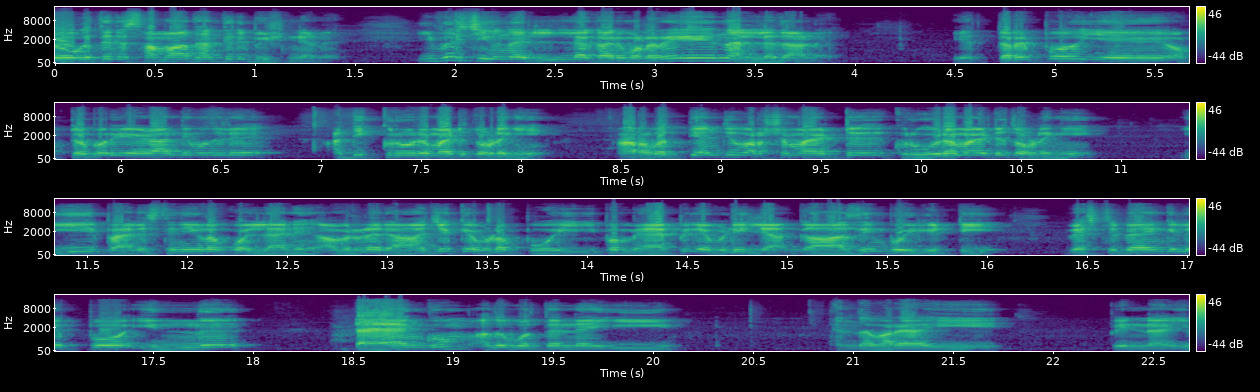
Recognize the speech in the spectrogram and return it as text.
ലോകത്തിന്റെ സമാധാനത്തിന്റെ ഭീഷണിയാണ്. ഇവർ ചെയ്യുന്ന എല്ലാ കാര്യവും വളരെ നല്ലതാണ്. എത്ര ഇപ്പോൾ ഒക്ടോബർ ഏഴാം തീയതി മുതൽ അതിക്രൂരമായിട്ട് തുടങ്ങി. അറുപത്തിയഞ്ച് വർഷമായിട്ട് ക്രൂരമായിട്ട് തുടങ്ങി. ഈ പാലസ്തീനികളെ കൊല്ലാൻ അവരുടെ രാജ്യമൊക്കെ എവിടെ പോയി? ഇപ്പൊ മാപ്പിൽ എവിടെ ഇല്ല ഗാസിയും പോയി കിട്ടി. വെസ്റ്റ് ബാങ്കിൽ ഇപ്പോ ഇന്ന് ടാങ്കും അതുപോലെ തന്നെ ഈ എന്താ പറയാ ഈ പിന്നെ ഈ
